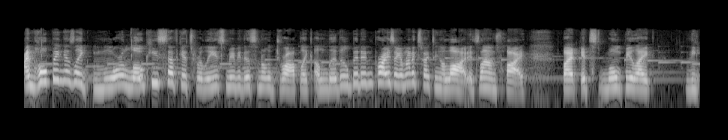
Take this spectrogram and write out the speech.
I'm hoping as like more Loki stuff gets released, maybe this one will drop like a little bit in price. Like I'm not expecting a lot, it's Loungefly, but it won't be like the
